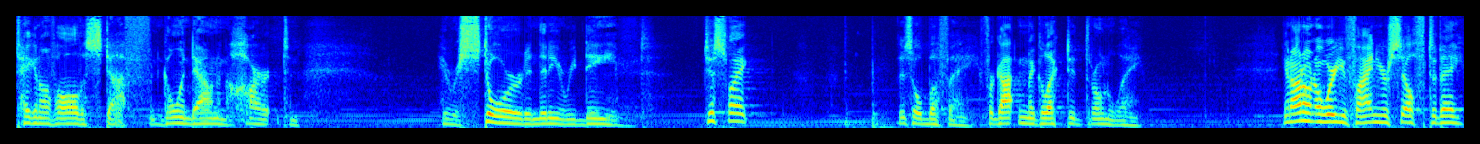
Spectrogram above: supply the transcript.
taking off all the stuff and going down in the heart. And he restored and then he redeemed. Just like this old buffet forgotten, neglected, thrown away. You know, I don't know where you find yourself today,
